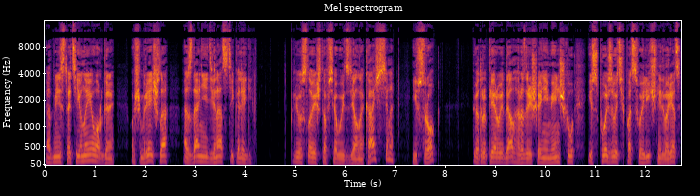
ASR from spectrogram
административные органы. В общем, речь шла о здании 12 коллегий. При условии, что все будет сделано качественно и в срок, Петр I дал разрешение Меньшикову использовать под свой личный дворец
